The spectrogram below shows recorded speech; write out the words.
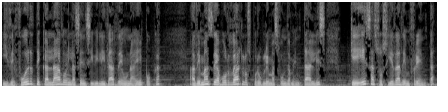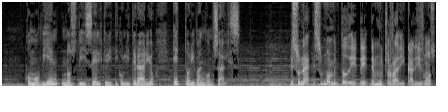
y de fuerte calado en la sensibilidad de una época, además de abordar los problemas fundamentales que esa sociedad enfrenta como bien nos dice el crítico literario Héctor Iván González. Es, una, es un momento de, de muchos radicalismos.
